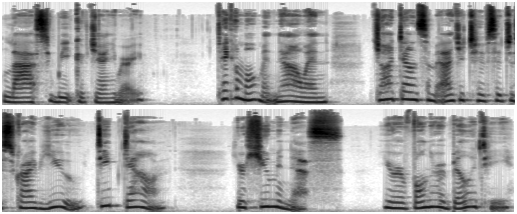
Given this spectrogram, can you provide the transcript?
last week of January. Take a moment now and jot down some adjectives that describe you deep down your humanness, your vulnerability,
